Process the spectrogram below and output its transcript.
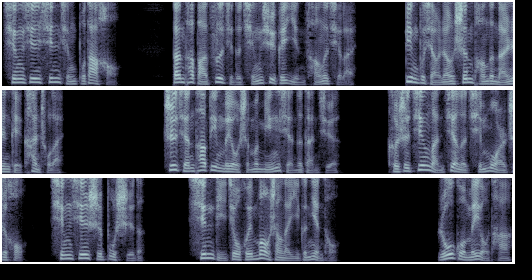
清新心情不大好，但她把自己的情绪给隐藏了起来，并不想让身旁的男人给看出来。之前他并没有什么明显的感觉，可是今晚见了秦墨儿之后，清新时不时的，心底就会冒上来一个念头：如果没有他，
